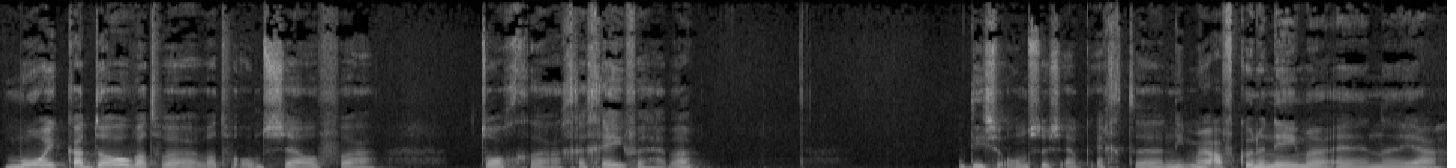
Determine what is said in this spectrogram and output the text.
mooi cadeau wat we, wat we onszelf uh, toch uh, gegeven hebben. Die ze ons dus ook echt niet meer af kunnen nemen. En ja,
